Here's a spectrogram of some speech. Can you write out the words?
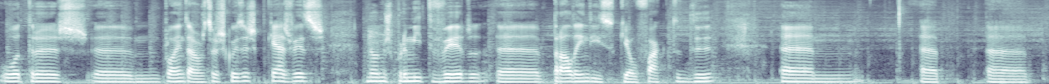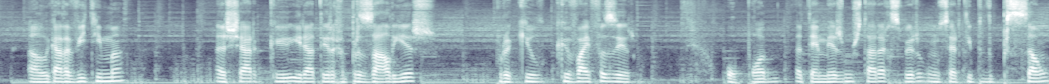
outras, um, para além de outras coisas que às vezes não nos permite ver uh, para além disso, que é o facto de um, a, a, a alegada vítima achar que irá ter represálias por aquilo que vai fazer. ou pode até mesmo estar a receber um certo tipo de pressão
